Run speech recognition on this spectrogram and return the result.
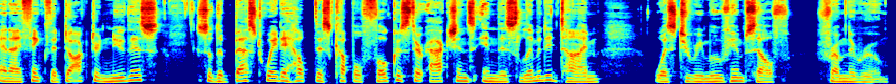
and I think the doctor knew this so the best way to help this couple focus their actions in this limited time was to remove himself from the room.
